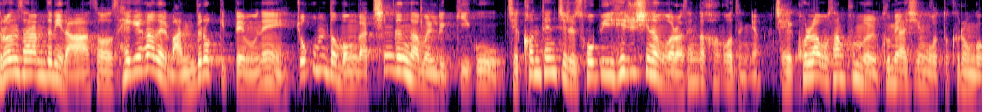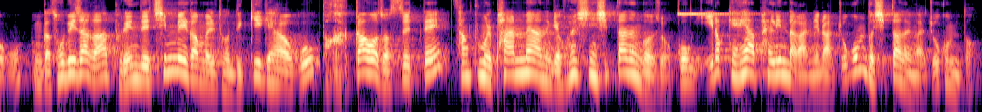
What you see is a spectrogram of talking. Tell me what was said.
그런 사람들이 나와서 세계관을 만들었기 때문에 조금 더 뭔가 친근감을 느끼고 제 컨텐츠를 소비해 주시는 거라 생각하거든요. 제 콜라보 상품을 구매하시는 것도 그런 거고. 그러니까 소비자가 브랜드의 친밀감을 더 느끼게 하고 더 가까워졌을 때 상품을 판매하는 게 훨씬 쉽다는 거죠. 꼭 이렇게 해야 팔린다가 아니라 조금 더 쉽다는 거야 조금 더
